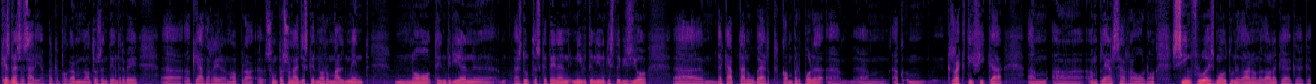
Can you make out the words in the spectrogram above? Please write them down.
que és necessària perquè puguem nosaltres entendre bé eh, el que hi ha darrere, no? però eh, són personatges que normalment no tindrien eh, els dubtes que tenen ni tindrien aquesta visió eh, de cap tan obert com per poder eh, eh, rectificar amb, uh, empleant-se raó, no? Si influeix molt una dona, una dona que, que, que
